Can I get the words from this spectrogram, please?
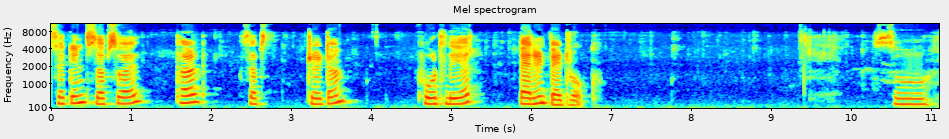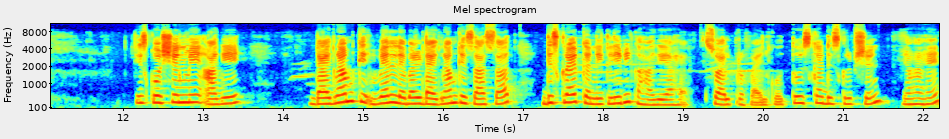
second subsoil third substratum fourth layer parent bedrock so इस क्वेश्चन में आगे डायग्राम के वेल लेबल डायग्राम के साथ साथ डिस्क्राइब करने के लिए भी कहा गया है सॉइल प्रोफ़ाइल को। तो इसका डिस्क्रिप्शन यहाँ है।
